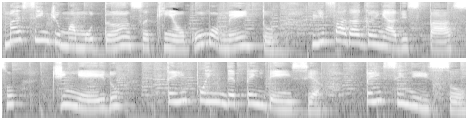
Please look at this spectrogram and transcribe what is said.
mas sim de uma mudança que em algum momento lhe fará ganhar espaço, dinheiro, tempo e independência. Pense nisso.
